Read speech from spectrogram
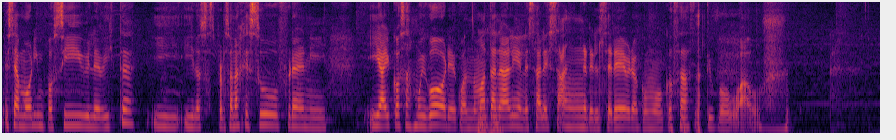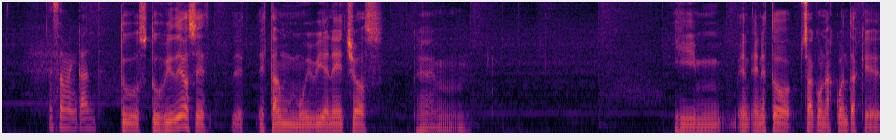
ese amor imposible, ¿viste? Y, y los personajes sufren y, y hay cosas muy gore. Cuando matan a alguien le sale sangre el cerebro, como cosas tipo wow. Eso me encanta. Tus, tus videos es- es- están muy bien hechos. em, y en, en esto saco unas cuentas que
